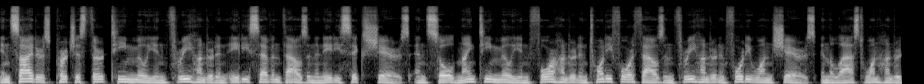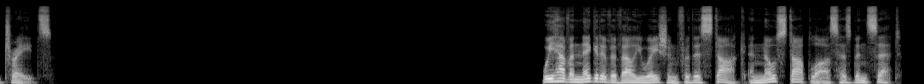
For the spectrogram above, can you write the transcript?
insiders purchased 13,387,086 shares and sold 19,424,341 shares in the last 100 trades. We have a negative evaluation for this stock and no stop loss has been set.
